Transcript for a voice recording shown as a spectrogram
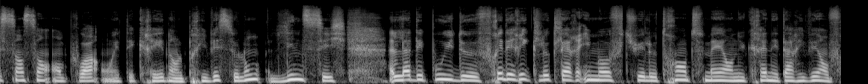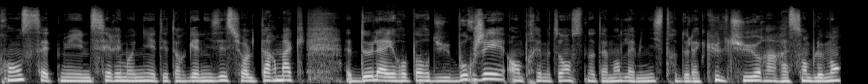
500 emplois ont été créés dans le privé selon l'INSEE. La dépouille de Frédéric Leclerc-Imhoff, tué le 30 mai en Ukraine, est arrivée en France. Cette nuit, une cérémonie était organisée sur le tarmac de l'aéroport du Bourget, en présence notamment de la ministre de la Culture. Un rassemblement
